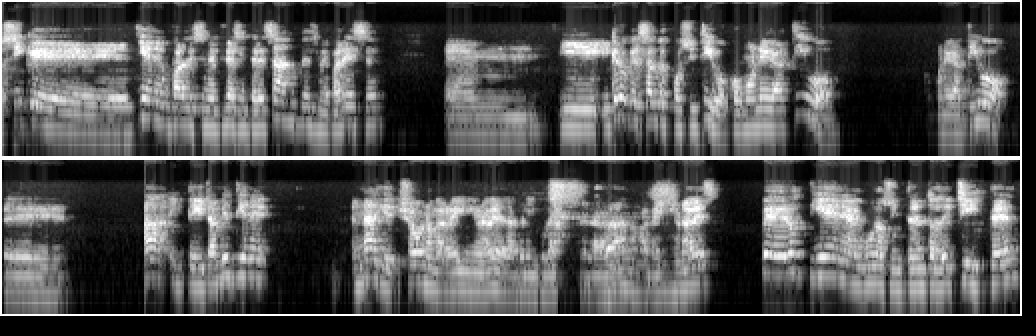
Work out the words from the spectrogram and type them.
sí que tiene un par de simetrías interesantes, me parece. Em, y, creo que el saldo es positivo. Como negativo, como negativo, eh, ah, y, y también tiene, nadie, yo no me reí ni una vez de la película, la verdad, no me reí ni una vez, pero tiene algunos intentos de chiste,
